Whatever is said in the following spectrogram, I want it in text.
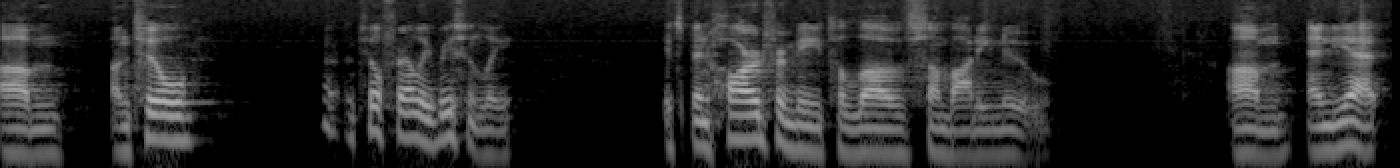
um, until, until fairly recently, it's been hard for me to love somebody new. Um, and yet,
